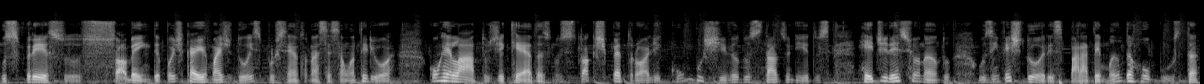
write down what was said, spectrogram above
os preços sobem depois de cair mais de 2% na sessão anterior, com relatos de quedas nos estoques de petróleo e combustível dos Estados Unidos, redirecionando os investidores para a demanda robusta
